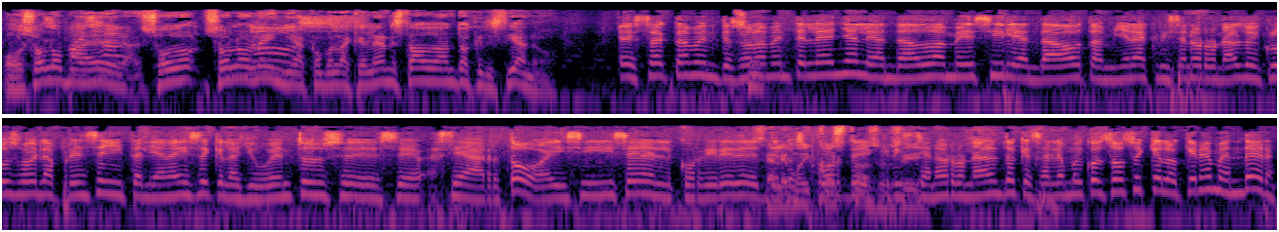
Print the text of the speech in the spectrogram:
O solo Pues, madera, ah, solo, solo no. leña como la que le han estado dando a Cristiano. Exactamente, solamente leña le han dado a Messi, le han dado también a Cristiano Ronaldo, incluso hoy la prensa italiana dice que la Juventus eh, se, se hartó, ahí sí dice el Corriere de, de los muy Sport de sí. Cristiano Ronaldo que sale muy costoso y que lo quieren vender.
